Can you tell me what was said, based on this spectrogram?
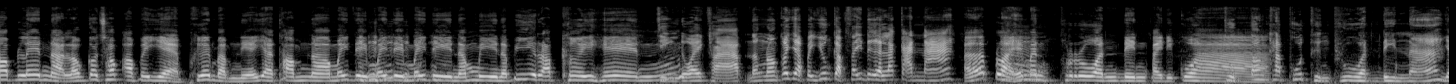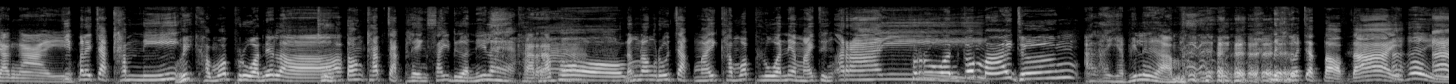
อบเล่นน่ะแล้วก็ชอบเอาไปแหย่เพื่อนแบบเนี้ยอย่าทำนะไม่ดีไม่ดีไม่ดีนะมีนะพี่รับเคยเห็น จริงด้วยครับ น้องๆก็อย่าไปยุ่งกับไส้เดือนละกันนะ เออปล่อยให้มันพรวนดินไปดีกว่า ถูกต้องครับพูดถึงพรวนดินนะยังไงหยิบมาเลยจากคำนี้เฮ้ยคำว่าพรวนเนี่ยเหรอถูกต้องครับจากเพลงไส้เดือนนี่แหละครับผมน้องๆรู้จักไหมคำว่าพรวนเนี่ยหมายถึงอะไร พรวนก็หมายถึง อะไรอะพี่เหลือมนึกว่าจะตอบได้เฮ้ยอะ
